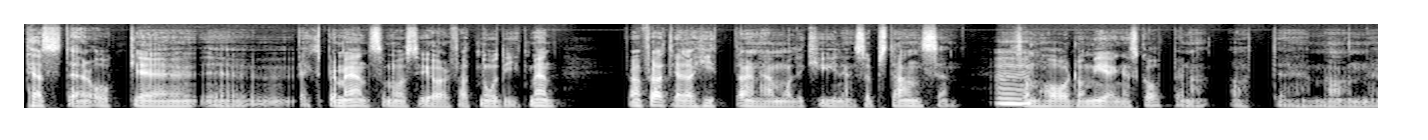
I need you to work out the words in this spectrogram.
tester och eh, eh experiment som man måste göra för att nå dit. Men framförallt gäller det att hitta den här molekylen, substansen mm. som har de egenskaperna att eh, man eh,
